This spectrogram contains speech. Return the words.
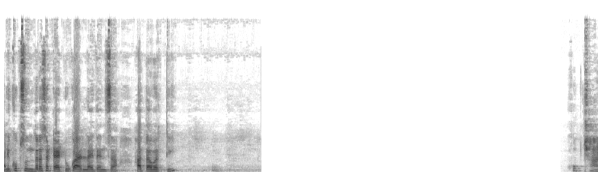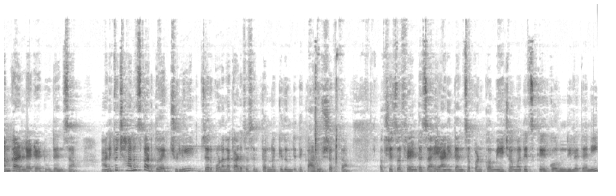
आणि खूप सुंदर असा टॅटू काढलाय त्यांचा हातावरती. खूप छान काढलाय टॅटू त्यांचा. आणि तो छानच काढतो ऍक्च्युली जर कोणाला काढायचं असेल तर नक्की तुम्ही तिथे काढू शकता. अक्षयचा फ्रेंडच आहे आणि त्यांचं पण कमी ह्याच्यामध्येच के करून दिलं त्यांनी.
